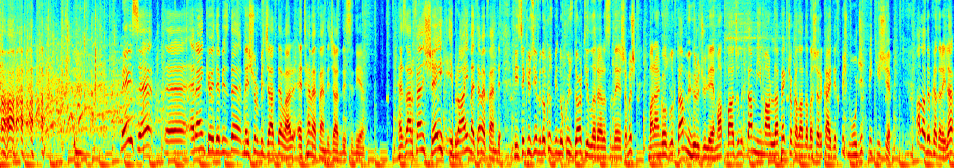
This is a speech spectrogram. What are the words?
Neyse, e, Erenköy'de bizde meşhur bir cadde var. Ethem Efendi Caddesi diye. Hezarfen Şeyh İbrahim Ethem Efendi. 1829-1904 yılları arasında yaşamış, marangozluktan mühürcülüğe, matbaacılıktan mimarlığa pek çok alanda başarı kaydetmiş mucit bir kişi. Anladığım kadarıyla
